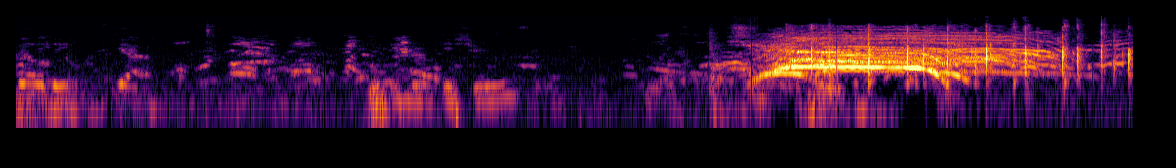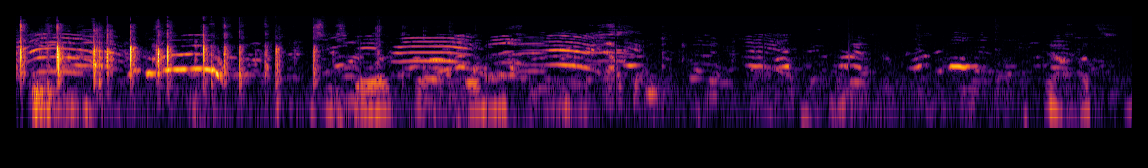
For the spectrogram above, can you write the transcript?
Building. Yeah. We have issues. that where?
